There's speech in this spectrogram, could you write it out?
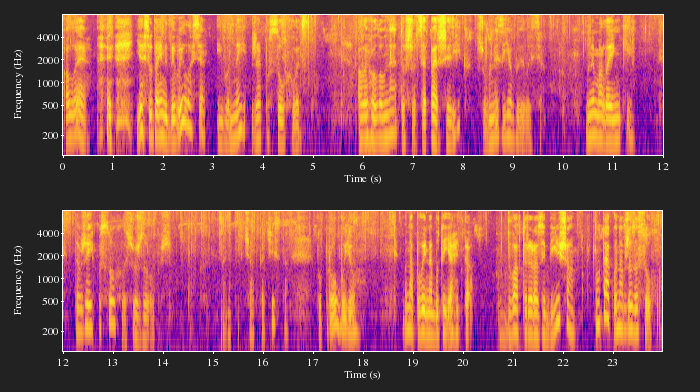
але я сюди і не дивилася, і вони вже посохли. Але головне, то, що це перший рік, що вони з'явилися. Вони маленькі. Та вже їх посохли, що ж зробиш? Так, в мене перчатка чиста. Попробую. Вона повинна бути ягідка в два-три рази більша. Отак вона вже засохла.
